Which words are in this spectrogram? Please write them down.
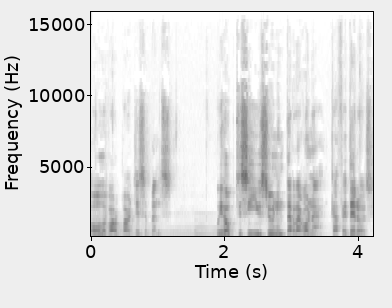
all of our participants. We hope to see you soon in Tarragona, cafeteros.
